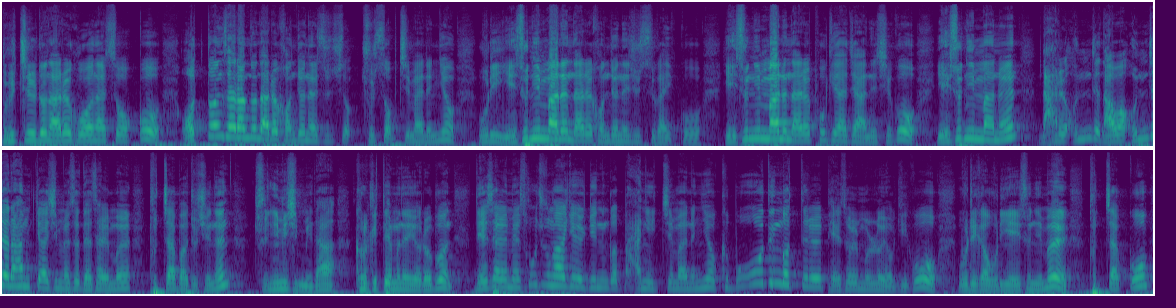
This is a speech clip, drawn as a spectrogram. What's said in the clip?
물질도 나를 구원할 수 없고 어떤 사람도 나를 건져낼 수줄수 없지만은요 우리 예수님만은 나를 건져내 줄 수가 있고 예수님만은 나를 포기하지 않으시고 예수님만은 나를 언제 나와 언제나 함께 하시면서 내 삶을 붙잡아 주시는 주님이십니다. 그렇기 때문에 여러분 내 삶에 소중하게 여기는 것 많이 있지만은요 그 모든 것들을 배설물로 여기고 우리가 우리 예수님을 붙잡고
